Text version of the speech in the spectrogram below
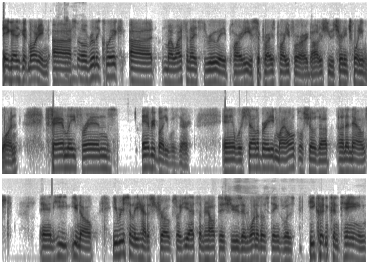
Hey guys, good morning. Uh, so really quick, uh, my wife and I threw a party, a surprise party for our daughter. She was turning 21. Family, friends, everybody was there, and we're celebrating. My uncle shows up unannounced, and he, you know, he recently had a stroke, so he had some health issues, and one of those things was he couldn't contain,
